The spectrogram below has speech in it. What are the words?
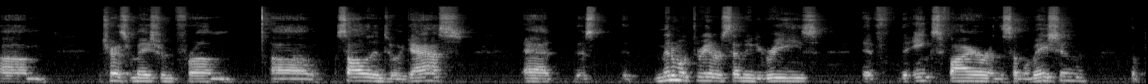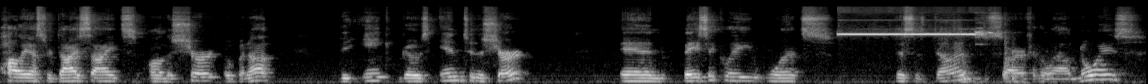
um, the transformation from uh, solid into a gas at this minimum 370 degrees. If the inks fire in the sublimation, the polyester dye sites on the shirt open up, the ink goes into the shirt, and basically once this is done, sorry for the loud noise.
